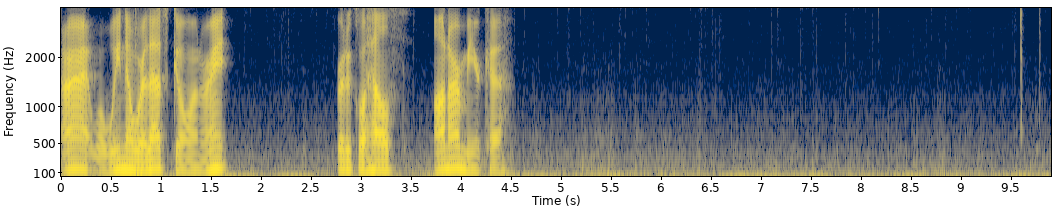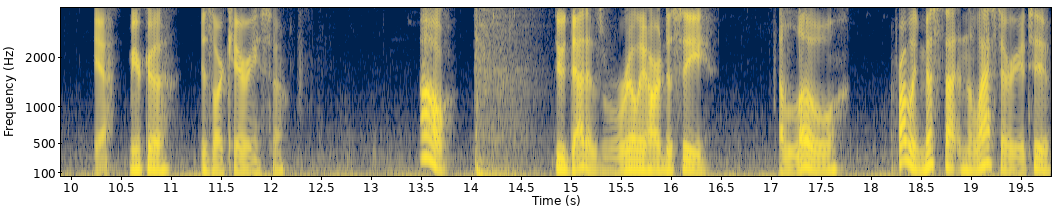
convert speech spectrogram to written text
Alright, well, we know where that's going, right? Critical health on our Mirka. Yeah, Mirka is our carry, so. Oh! Dude, that is really hard to see. Hello? I probably missed that in the last area too.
